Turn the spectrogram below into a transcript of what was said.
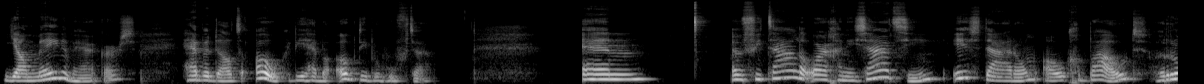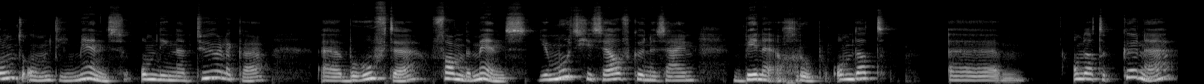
Jouw medewerkers hebben dat ook. Die hebben ook die behoefte. En een vitale organisatie is daarom ook gebouwd rondom die mens, om die natuurlijke uh, behoefte van de mens. Je moet jezelf kunnen zijn binnen een groep. Om dat, uh, om dat te kunnen,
